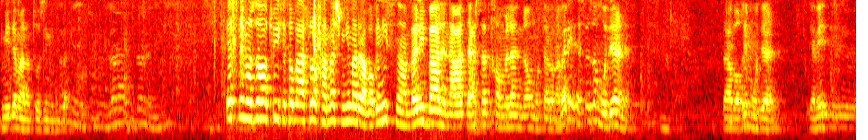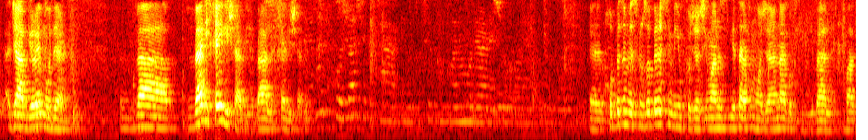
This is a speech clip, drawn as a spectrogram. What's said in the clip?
میده منو توضیح میدیم. اسم نوزا توی کتاب اخلاق همش میگه من رواقی نیستم ولی بله 90 درصد کاملا اینا مطابقه ولی اسم نوزا مدرنه. رواقی مدرن. یعنی جبرگرای مدرن. و ولی خیلی شبیه. بله خیلی شبیه. خب بزنیم اسپینوزا برسیم بگیم کجاش ما هنوز یه طرف ماجرا نگفتیم بله. باید.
